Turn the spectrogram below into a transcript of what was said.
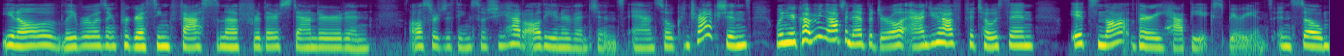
you know, labor wasn't progressing fast enough for their standard. And all sorts of things. So she had all the interventions. And so contractions, when you're coming off an epidural and you have Pitocin, it's not very happy experience. And so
